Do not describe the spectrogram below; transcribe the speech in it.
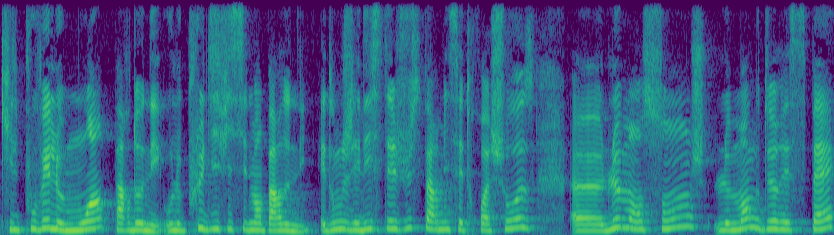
qu'ils pouvaient le moins pardonner ou le plus difficilement pardonner. Et donc, j'ai listé juste parmi ces trois choses euh, le mensonge, le manque de respect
